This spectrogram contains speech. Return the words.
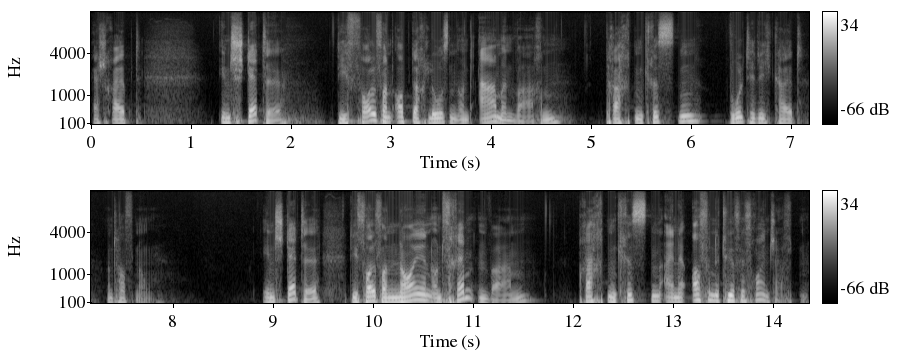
Er schreibt, in Städte, die voll von Obdachlosen und Armen waren, brachten Christen Wohltätigkeit und Hoffnung. In Städte, die voll von Neuen und Fremden waren, brachten Christen eine offene Tür für Freundschaften.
